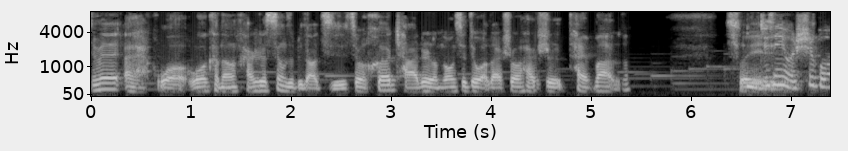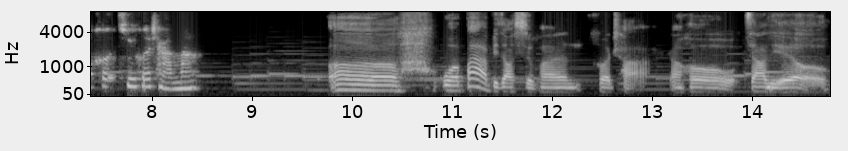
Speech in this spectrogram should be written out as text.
因为哎，我我可能还是性子比较急，就喝茶这种东西对我来说还是太慢了。所以之前有试过喝去喝茶吗？呃，我爸比较喜欢喝茶，然后家里也有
